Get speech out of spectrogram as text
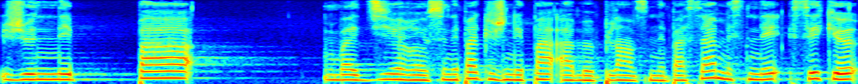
je, n'ai pas, on va dire, ce n'est pas que je n'ai pas à me plaindre, ce n'est pas ça, mais c'est que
